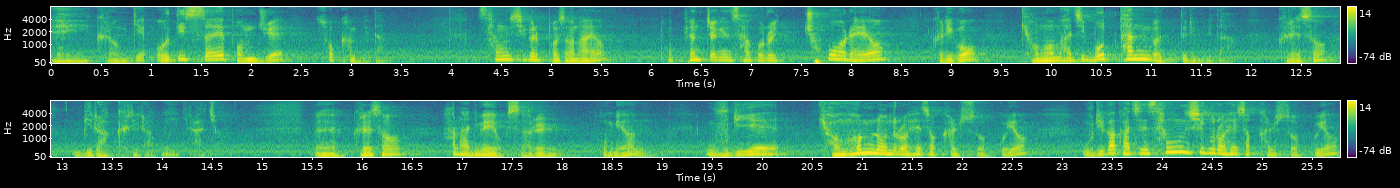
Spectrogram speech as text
에이, 그런 게 어딨어의 범주에 속합니다. 상식을 벗어나요. 보편적인 사고를 초월해요. 그리고 경험하지 못한 것들입니다. 그래서 미라클이라고 얘기를 하죠. 네, 그래서 하나님의 역사를 보면 우리의 경험론으로 해석할 수 없고요. 우리가 가진 상식으로 해석할 수 없고요.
